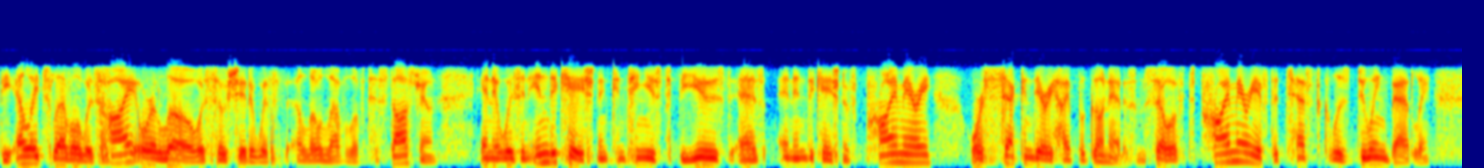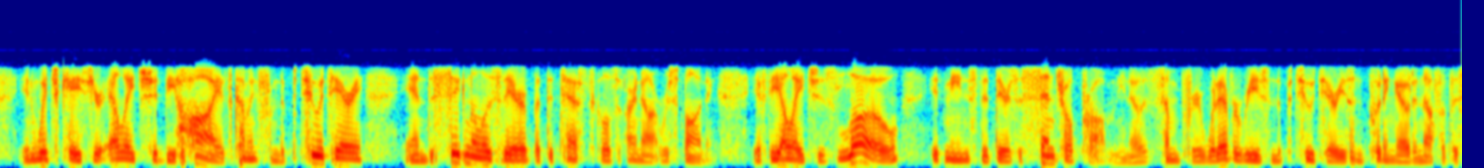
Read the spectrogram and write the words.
the LH level was high or low associated with a low level of testosterone. And it was an indication and continues to be used as an indication of primary or secondary hypogonadism. So if it's primary, if the testicle is doing badly, in which case your LH should be high. It's coming from the pituitary, and the signal is there, but the testicles are not responding. If the LH is low, it means that there's a central problem. You know, some for whatever reason the pituitary isn't putting out enough of a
